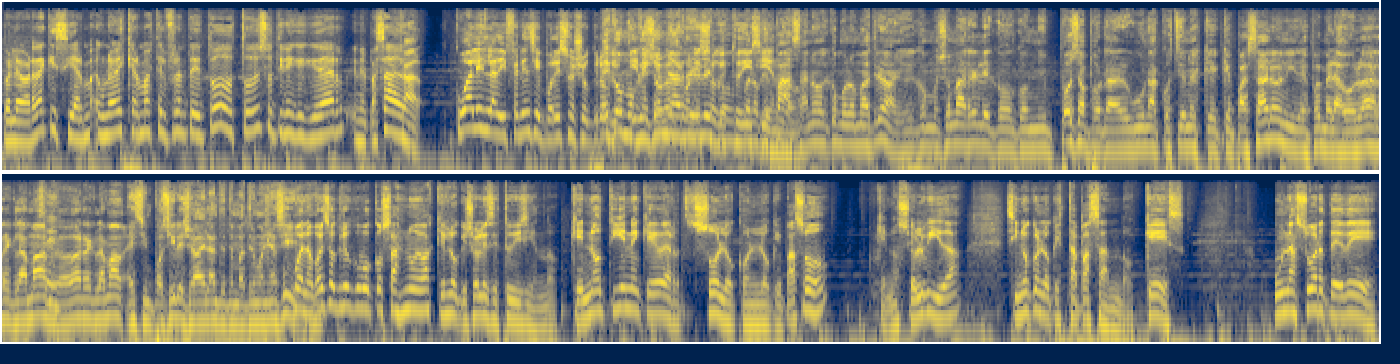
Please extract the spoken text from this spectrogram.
Pero la verdad que si arma- una vez que armaste el frente de todos, todo eso tiene que quedar en el pasado. claro, ¿cuál es la diferencia? Y por eso yo creo es que como tiene que que, yo me ver con arregle eso con, que estoy con lo que diciendo. pasa, ¿no? Es como los matrimonios, es como yo me arregle con, con mi esposa por algunas cuestiones que, que pasaron y después me las volvás a reclamar, Sí. me las volvás a reclamar. Es imposible llevar adelante este matrimonio así. Bueno, por eso creo que hubo cosas nuevas, que es lo que yo les estoy diciendo. Que no tiene que ver solo con lo que pasó, que no se olvida, sino con lo que está pasando, que es una suerte de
